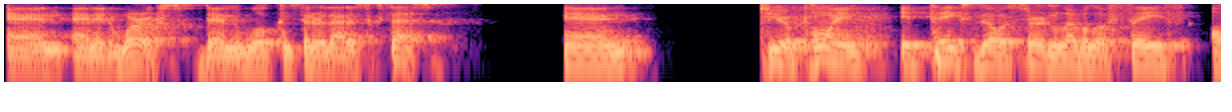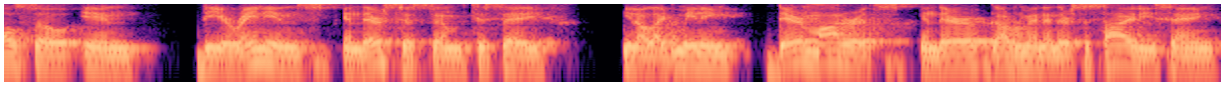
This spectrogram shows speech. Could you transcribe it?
and, and it works, then we'll consider that a success. And to your point, it takes, though, a certain level of faith also in the Iranians in their system to say, you know, like meaning they're moderates in their government and their society saying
